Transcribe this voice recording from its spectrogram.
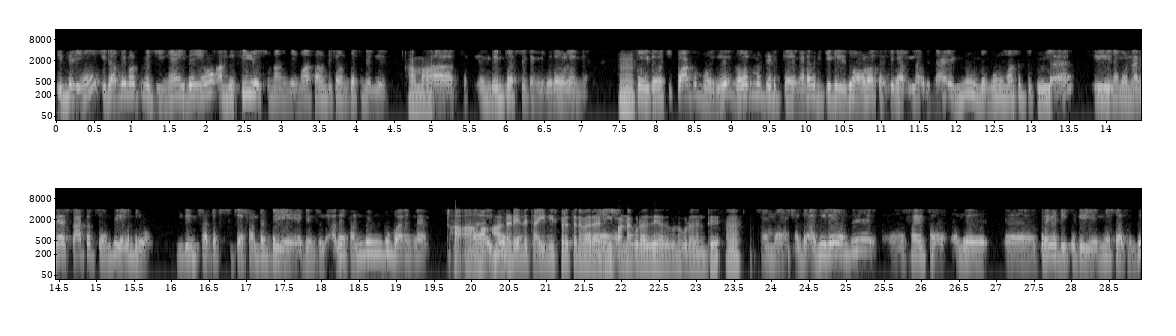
இதையும் இது அப்படியே நோட் பண்ணி வச்சுக்கோங்க. இதையும் அந்த சிஇஓ சொன்னாங்க தெரியுமா? செவன்டி செவன் பெர்சன்டேஜ் இந்த இன்ட்ரெஸ்ட் ரேட் எங்களுக்கு உதவலைன்னு. சோ இதை வச்சு பார்க்கும்போது கவர்மெண்ட் எடுத்த நடவடிக்கைகள் எதுவும் அவ்வளவு சரி வரல அப்படின்னா இன்னும் இந்த மூணு மாசத்துக்குள்ள நம்ம நிறைய ஸ்டார்ட் அப்ஸ் வந்து இழந்துருவோம். இந்தியன் ஸ்டார்ட் அப்ஸ் ஃபண்டட் பை அப்படின்னு சொல்லி. அதே ஃபண்டிங்கும் பாருங்களேன். ஆல்ரெடி இந்த சைனீஸ் பிரச்சனை வேற நீங்க பண்ணக்கூடாது அது பண்ணக்கூடாதுன்ட்டு. ஆமா. அது அதுலயே வந்து அந்த பிரைவேட் ஈக்விட்டி இன்வெஸ்டர்ஸ் வந்து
